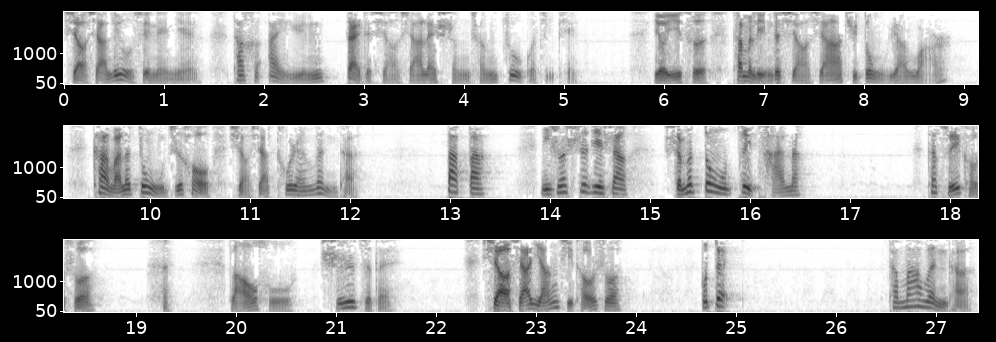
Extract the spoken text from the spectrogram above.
小霞六岁那年，他和艾云带着小霞来省城住过几天。有一次，他们领着小霞去动物园玩，看完了动物之后，小霞突然问他：“爸爸，你说世界上什么动物最残呢？”他随口说：“哼，老虎、狮子呗。”小霞仰起头说：“不对。”他妈问他：“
